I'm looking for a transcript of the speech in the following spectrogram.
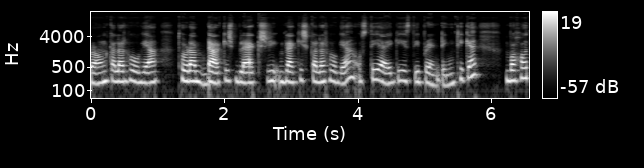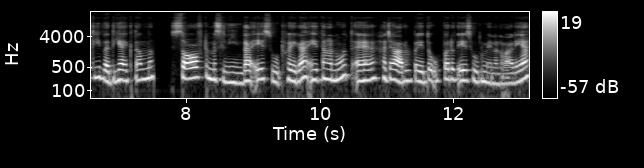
ਬ੍ਰਾਊਨ ਕਲਰ ਹੋ ਗਿਆ ਥੋੜਾ ਡਾਰਕਿਸ਼ ਬਲੈਕ ਬਲੈਕਿਸ਼ ਕਲਰ ਹੋ ਗਿਆ, ਉਸ ਤੇ ਆਏਗੀ ਇਸ ਦੀ ਪ੍ਰਿੰਟਿੰਗ ਠੀਕ ਹੈ? ਬਹੁਤ ਹੀ ਵਧੀਆ ਇੱਕਦਮ ਸੌਫਟ ਮਸਲੀਨ ਦਾ ਇਹ ਸੂਟ ਹੋਏਗਾ। ਇਹ ਤੁਹਾਨੂੰ 1000 ਰੁਪਏ ਤੋਂ ਉੱਪਰ ਇਹ ਸੂਟ ਮਿਲਣ ਵਾਲੇ ਆ।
